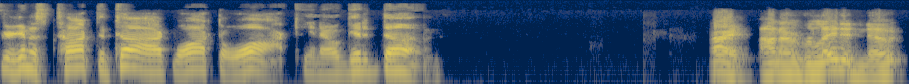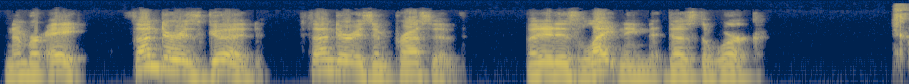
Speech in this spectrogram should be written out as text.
you're going to talk the talk, walk the walk, you know, get it done. All right. On a related note, number eight, thunder is good. Thunder is impressive but it is lightning that does the work.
